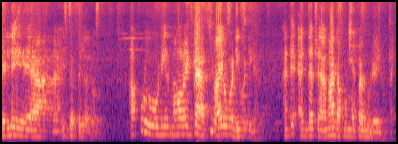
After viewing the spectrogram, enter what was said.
పెళ్ళి ఇద్దరు పిల్లలు. అప్పుడు నేను మామూలుగా ఇంకా సాయిబాబా డివోటీగా కాదు అంటే అట్ దట్ నాకు అప్పుడు ముప్పై మూడు ఏళ్ళు ఉంటాయి.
